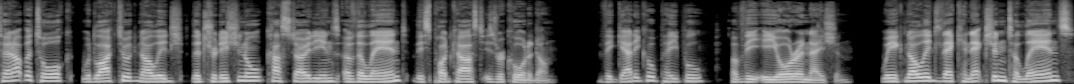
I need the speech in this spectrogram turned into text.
Turn Up the Talk would like to acknowledge the traditional custodians of the land this podcast is recorded on, the Gadigal people of the Eora Nation. We acknowledge their connection to lands,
